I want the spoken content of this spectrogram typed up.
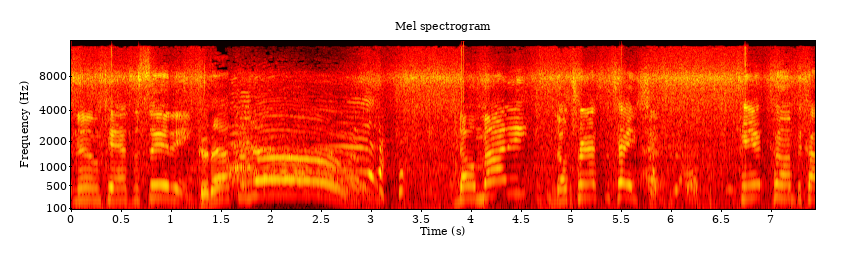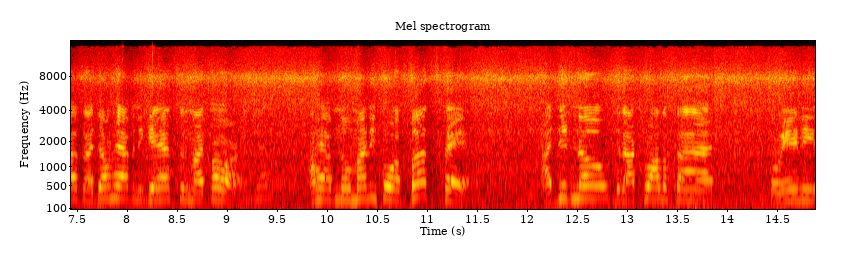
afternoon, Kansas City. Good afternoon. No money, no transportation. Can't come because I don't have any gas in my car. I have no money for a bus pass. I didn't know that I qualified for any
